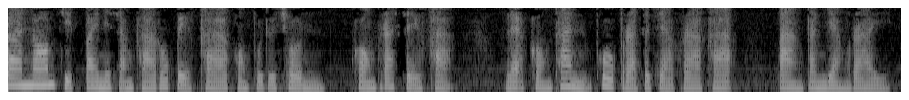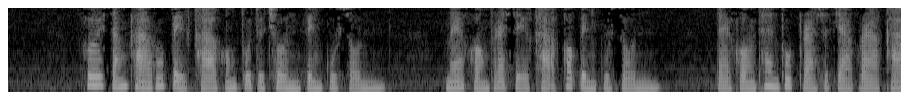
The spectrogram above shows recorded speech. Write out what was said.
การน้อมจิตไปในสังขารุเปกขาของปุถุชน ของพระเสขะ และของท่านผู้ปราศจากราคะ ต่างกันอย่างไรคือสังขารุเปกขาของปุถุชนเป็นกุศล แม้ของพระเสขะก็เป็นกุศล แต่ของท่านผู้ปราศจากราคะ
